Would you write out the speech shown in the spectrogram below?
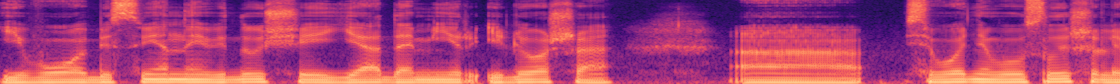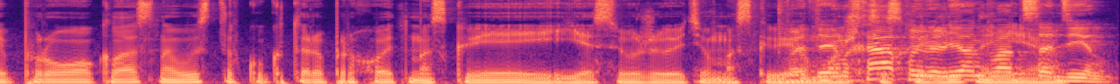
его бессменные ведущие я, Дамир и Леша. А, Сегодня вы услышали про классную выставку, которая проходит в Москве. И если вы живете в Москве, вы можете ВДНХ, сходить павильон на неё. 21.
